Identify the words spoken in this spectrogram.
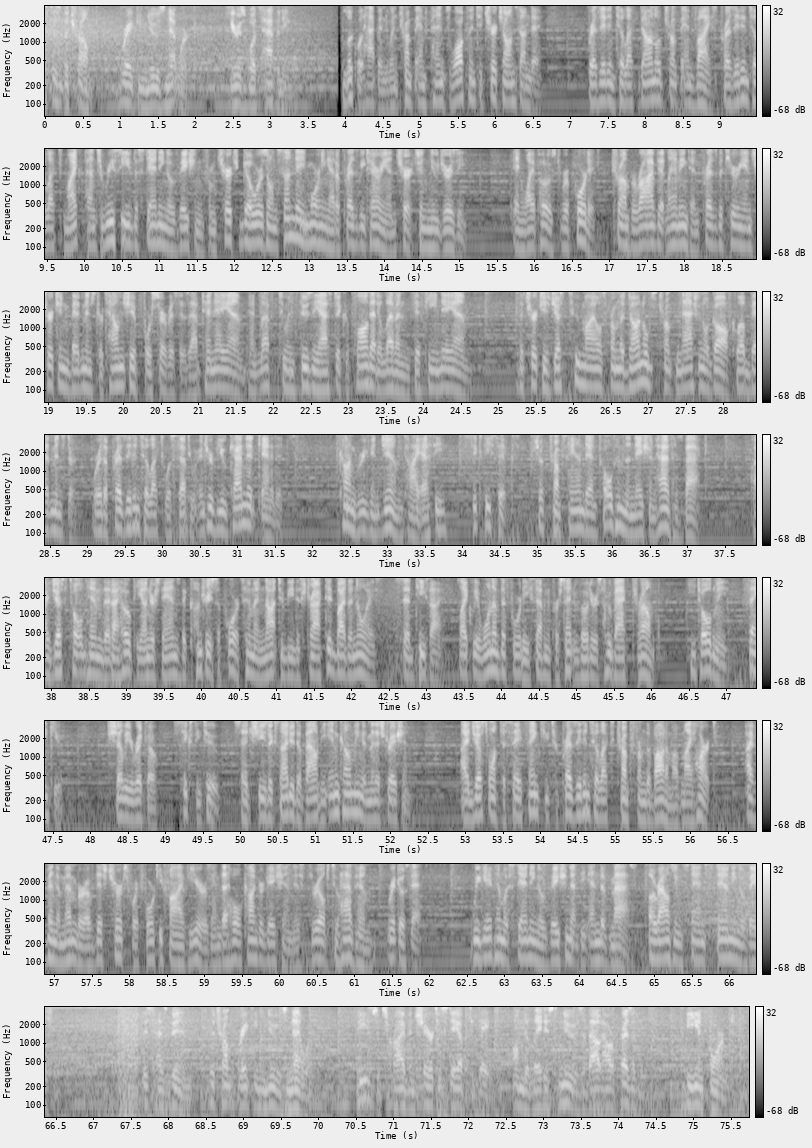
This is the Trump Breaking News Network. Here's what's happening. Look what happened when Trump and Pence walked into church on Sunday. President-elect Donald Trump and Vice President-elect Mike Pence received a standing ovation from churchgoers on Sunday morning at a Presbyterian church in New Jersey. NY Post reported, Trump arrived at Lamington Presbyterian Church in Bedminster Township for services at 10 a.m. and left to enthusiastic applause at 11.15 a.m. The church is just two miles from the Donald Trump National Golf Club Bedminster, where the president-elect was set to interview cabinet candidates. Congregant Jim Tiesi, 66, shook Trump's hand and told him the nation has his back. I just told him that I hope he understands the country supports him and not to be distracted by the noise, said Tiesi, likely one of the 47% voters who backed Trump. He told me, thank you. Shelley Rico, 62, said she's excited about the incoming administration. I just want to say thank you to President-elect Trump from the bottom of my heart. I've been a member of this church for 45 years and the whole congregation is thrilled to have him, Rico said. We gave him a standing ovation at the end of Mass, a rousing stand standing ovation. This has been the Trump Breaking News Network. Please subscribe and share to stay up to date on the latest news about our president. Be informed.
